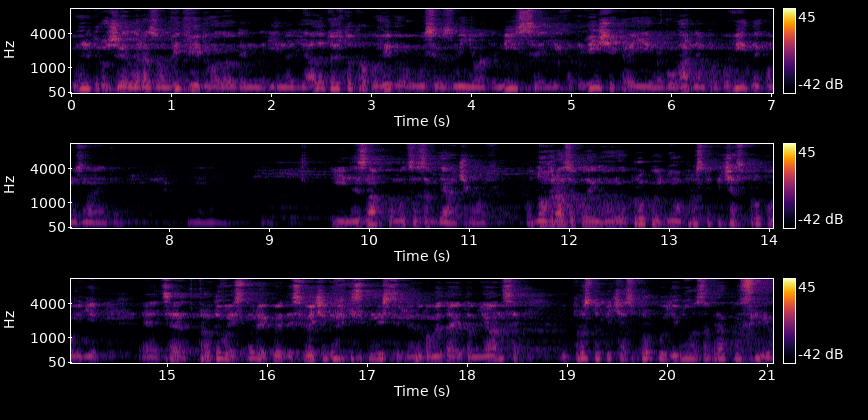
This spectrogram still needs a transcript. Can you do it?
і вони дружили разом, відвідували один іноді, але той, хто проповідував, мусив змінювати місце, їхати в інші країни, був гарним проповідником, знаєте. І не знав, кому це завдячував. Одного разу, коли він говорив проповідь, у нього просто під час проповіді, е, це правдива історія, яку я десь вичитав в якійсь книжці, вже не пам'ятаю там нюанси. Просто під час проповіді в нього забракло слів.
